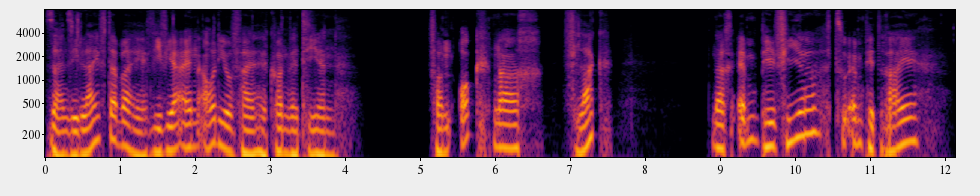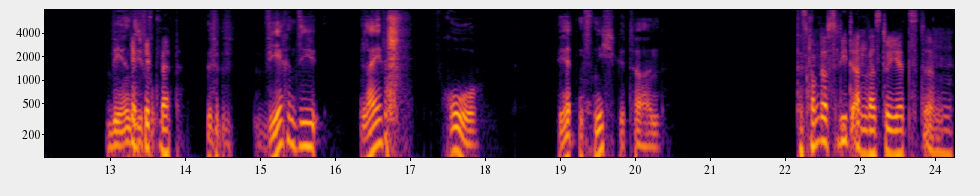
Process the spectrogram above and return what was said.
Seien Sie live dabei, wie wir einen Audiofile konvertieren. Von OGG nach FLAC, nach MP4 zu MP3 Wären in Sie, Bitmap. wären Sie live froh, wir hätten es nicht getan. Das kommt aufs Lied an, was du jetzt. Ähm,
